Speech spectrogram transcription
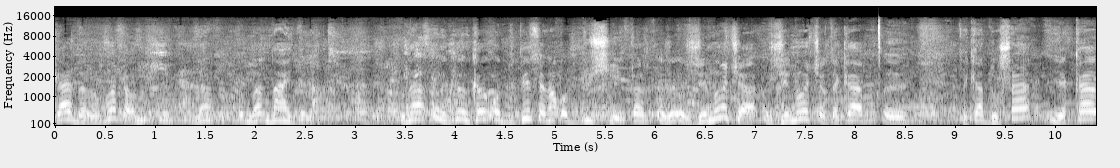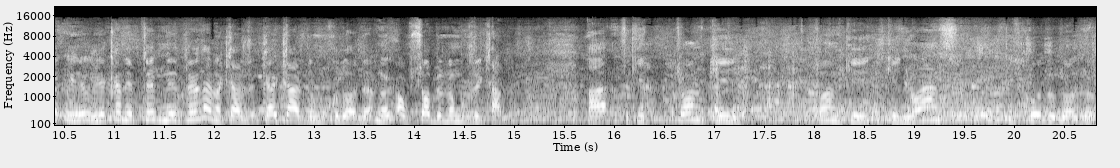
кожна робота знайдена. Вона е, писана від душі. Тож жіноча, жіноча така, е, така душа, яка, е, яка не не придана кожному художнику, ну, особливо мужикам. А такий тонкий, тонкий такий нюанс підходу до, до,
